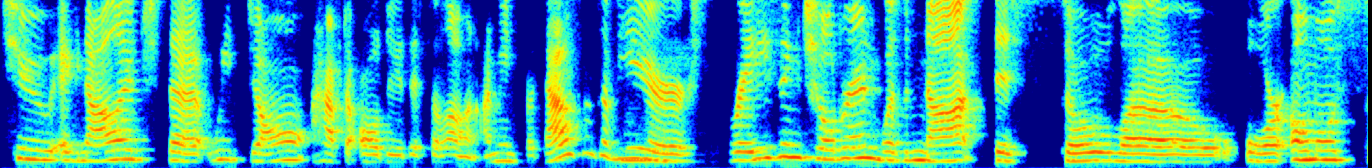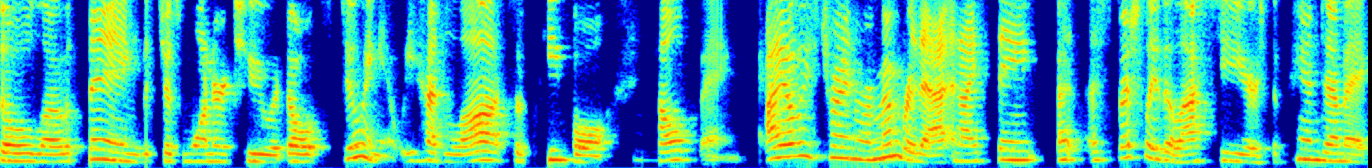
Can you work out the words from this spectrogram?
to acknowledge that we don't have to all do this alone. I mean, for thousands of Mhm. years, raising children was not this solo or almost solo thing with just one or two adults doing it. We had lots of people helping. I always try and remember that. And I think, especially the last few years, the pandemic,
